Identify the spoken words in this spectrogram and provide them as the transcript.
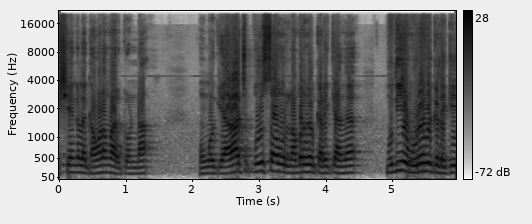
விஷயங்களில் கவனமாக இருக்கணும்னா உங்களுக்கு யாராச்சும் புதுசாக ஒரு நபர்கள் கிடைக்காங்க புதிய உறவு கிடைக்கி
